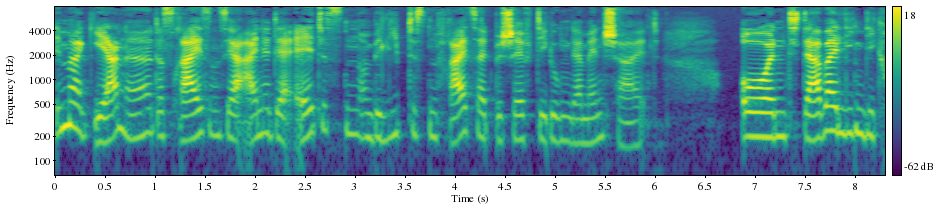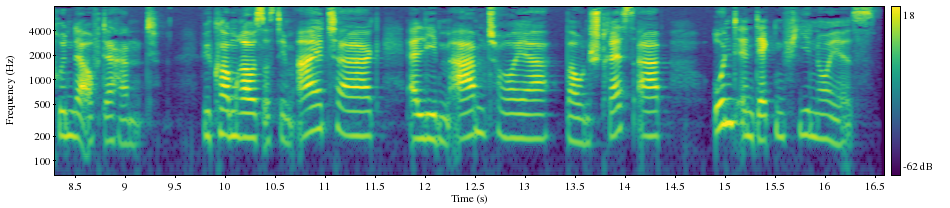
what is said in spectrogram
immer gerne. Das Reisen ist ja eine der ältesten und beliebtesten Freizeitbeschäftigungen der Menschheit. Und dabei liegen die Gründe auf der Hand. Wir kommen raus aus dem Alltag, erleben Abenteuer, bauen Stress ab und entdecken viel Neues.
